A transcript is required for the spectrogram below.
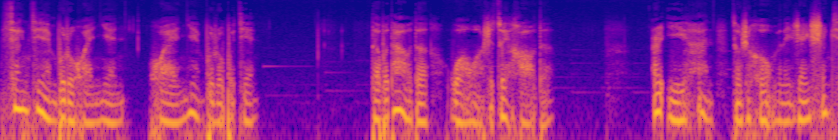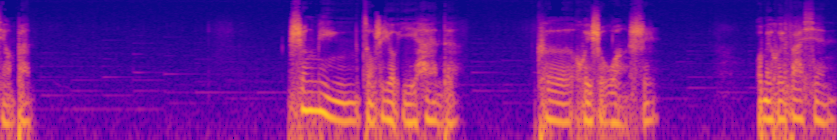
相见不如怀念，怀念不如不见。得不到的往往是最好的，而遗憾总是和我们的人生相伴。生命总是有遗憾的。可回首往事，我们会发现，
